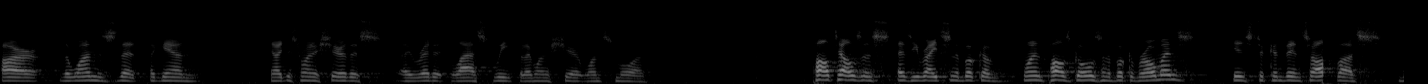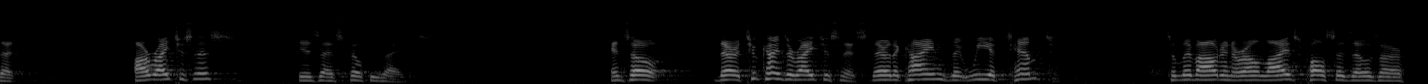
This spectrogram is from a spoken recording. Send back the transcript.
are the ones that, again, I just want to share this. I read it last week, but I want to share it once more. Paul tells us, as he writes in the book of, one of Paul's goals in the book of Romans is to convince all of us that our righteousness is as filthy rags. And so there are two kinds of righteousness. There are the kinds that we attempt to live out in our own lives. Paul says those are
